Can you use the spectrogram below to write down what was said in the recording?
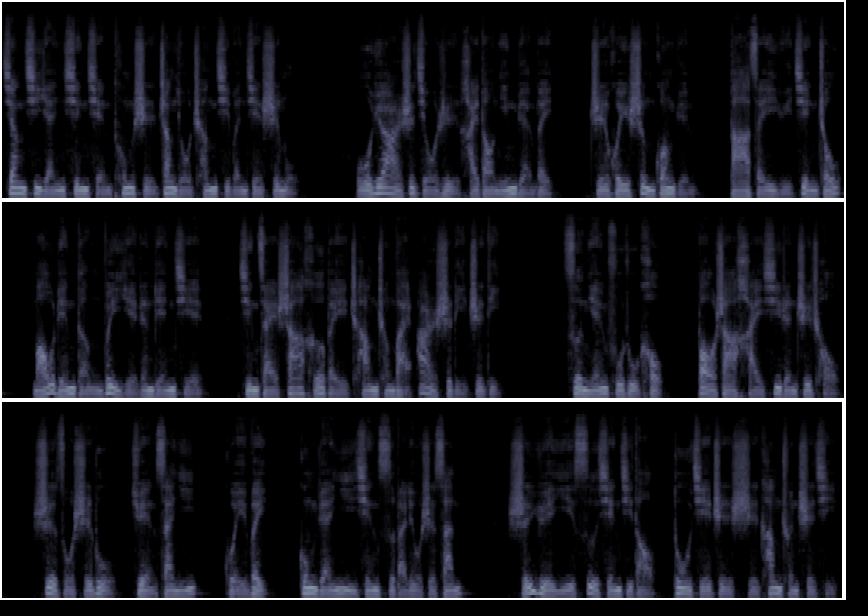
将其言先前通事张有成其文件师母。五月二十九日，还到宁远卫。指挥盛光允、达贼与建州、毛连等为野人连结，今在沙河北长城外二十里之地。次年复入寇，报杀海西人之仇。世祖实录卷三一，癸未，公元一千四百六十三十月，以四贤祭道都节制史康淳持起，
